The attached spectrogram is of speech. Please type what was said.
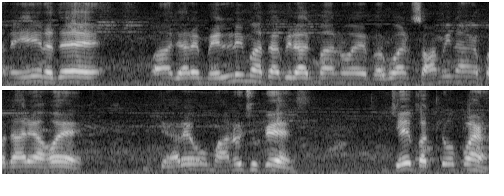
અને એ હૃદયમાં જ્યારે મેલની માતા બિરાજમાન હોય, ભગવાન સ્વામિનારાયણ પધાર્યા હોય, ત્યારે હું માનું છું કે જે ભક્તો પણ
